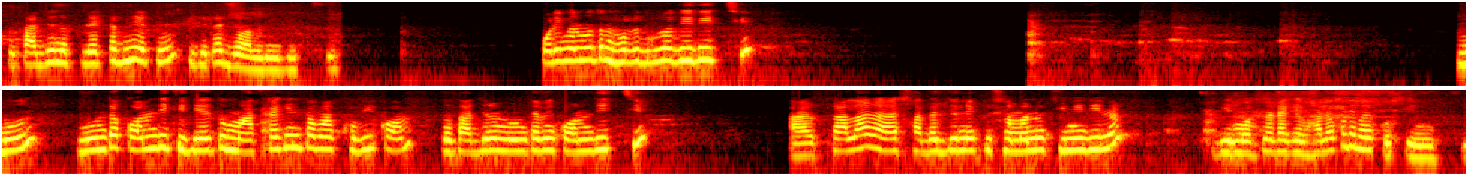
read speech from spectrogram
তো তার জন্য প্লেটটা ধুয়ে একটু কিছুটা জল দিয়ে দিচ্ছি। পরিমাণ মতন হলুদ গুঁড়ো দিয়ে দিচ্ছি। নুন নুনটা কম দিচ্ছি, যেহেতু মাছটা কিন্তু আমার খুবই কম, তো তার জন্য নুনটা আমি কম দিচ্ছি। আর কালার আর স্বাদের জন্য একটু সামান্য চিনি দিলাম, দিয়ে মশলাটাকে ভালো করে এবার কষিয়ে নিচ্ছি।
